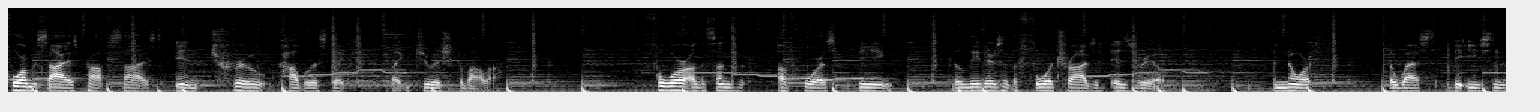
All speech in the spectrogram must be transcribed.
four messiahs prophesied in true Kabbalistic, like Jewish Kabbalah. Four are the sons of Horus being the leaders of the four tribes of Israel the north, the west, the east, and the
